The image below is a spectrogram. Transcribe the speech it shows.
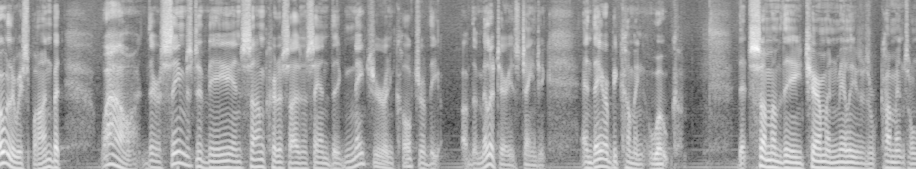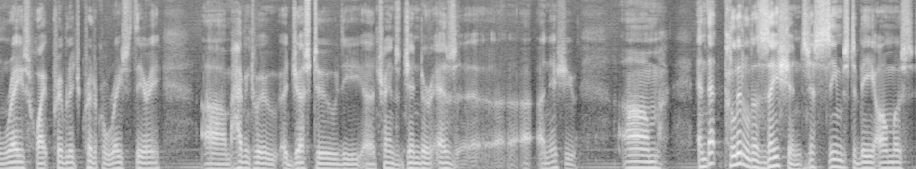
overly respond, but wow, there seems to be, and some criticizing, saying the nature and culture of the of the military is changing, and they are becoming woke. That some of the Chairman Milley's comments on race, white privilege, critical race theory, um, having to adjust to the uh, transgender as uh, an issue. Um, and that politicization just seems to be almost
